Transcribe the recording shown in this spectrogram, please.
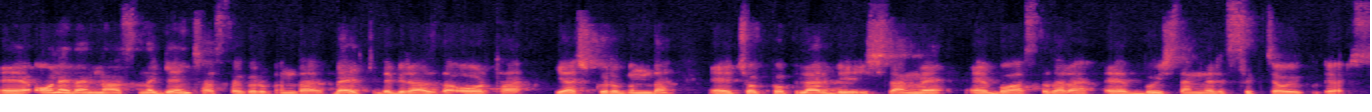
E, o nedenle aslında genç hasta grubunda belki de biraz da orta yaş grubunda e, çok popüler bir işlem ve e, bu hastalara e, bu işlemleri sıkça uyguluyoruz.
